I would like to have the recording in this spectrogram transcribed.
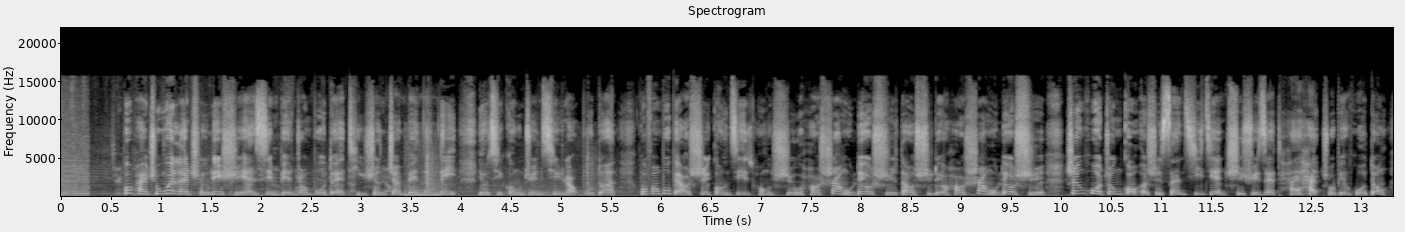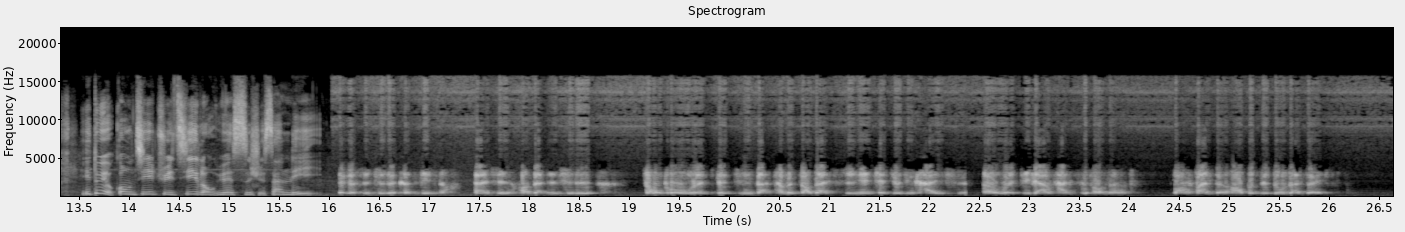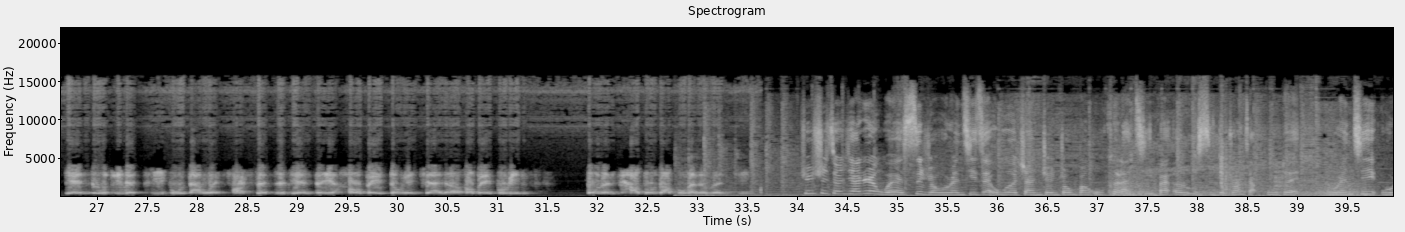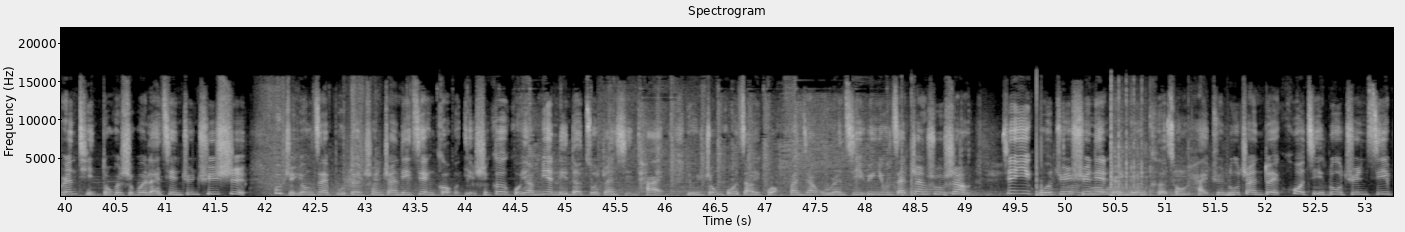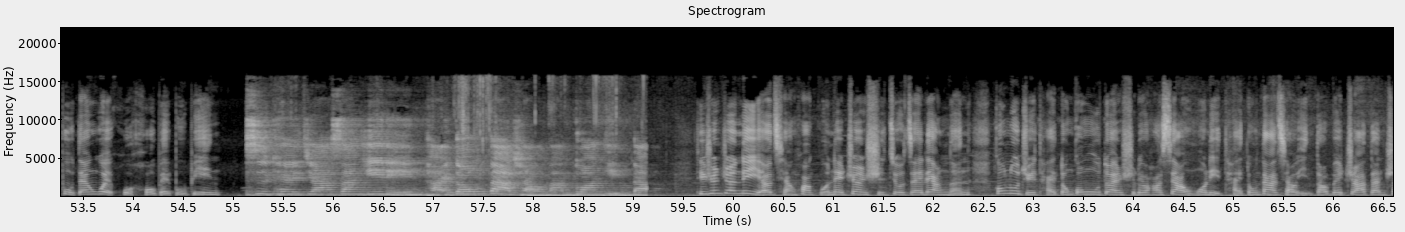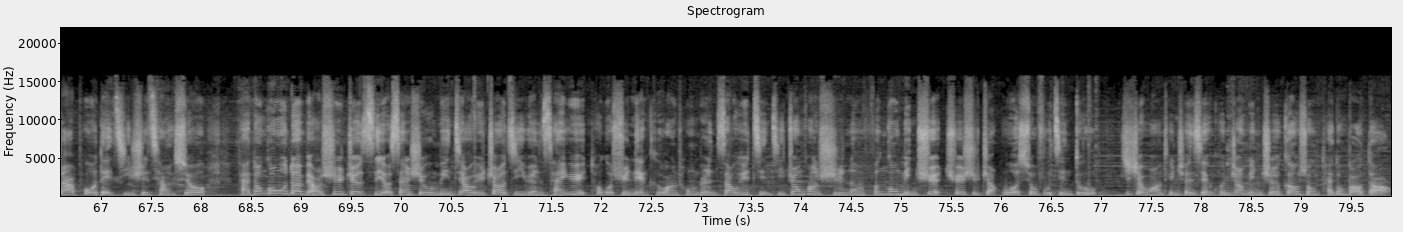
不排除未来成立实验性编装部队，提升战备能力。尤其共军侵扰不断，国防部表示，共机从十五号上午六时到十六号上午六时，侦获中共二十三机舰，持续在台海周边活动，一度有共机距基隆约四十三里。这个是值得肯定的，但是好，但是其实中国无人机的进展，他们早在十年前就已经开始。呃，为机量产之后呢，广泛的哈，不止陆战队。连陆军的机部单位，甚至连这些后备动员起来的后备步兵，都能操作到部分的无人机。军事专家认为，四轴无人机在乌俄战争中帮乌克兰击败俄罗斯的装甲部队。无人机、无人艇都会是未来建军趋势，不止用在不对称战力建构，也是各国要面临的作战形态。由于中国早已广泛将无人机运用在战术上，建议国军训练人员可从海军陆战队扩及陆军机部单位或后备步兵。四 K 加三一零台东大桥南端引道，提升战力也要强化国内战时救灾量能。公路局台东公务段十六号下午模拟台东大桥引道被炸弹炸破，得及时抢修。台东公务段表示，这次有三十五名教育召集员参与，透过训练，渴望同仁遭遇紧急状况时能分工明确，确实掌握修复进度。记者王庭、陈显坤、张明哲高雄台东报道。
